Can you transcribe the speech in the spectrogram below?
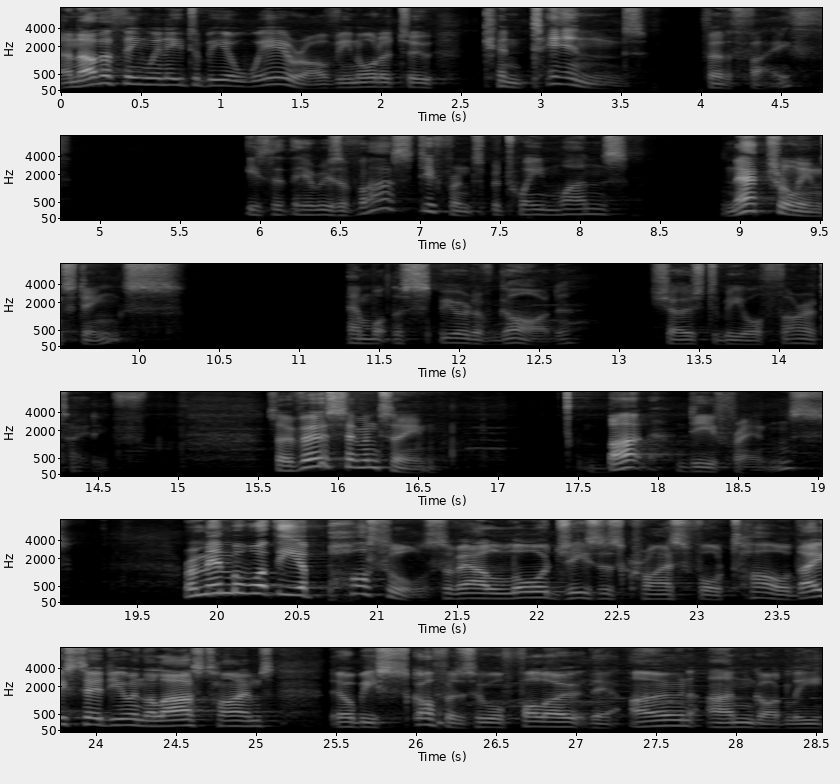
Another thing we need to be aware of in order to contend for the faith is that there is a vast difference between one's natural instincts and what the Spirit of God shows to be authoritative. So, verse 17. But, dear friends, remember what the apostles of our Lord Jesus Christ foretold. They said to you in the last times there will be scoffers who will follow their own ungodly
